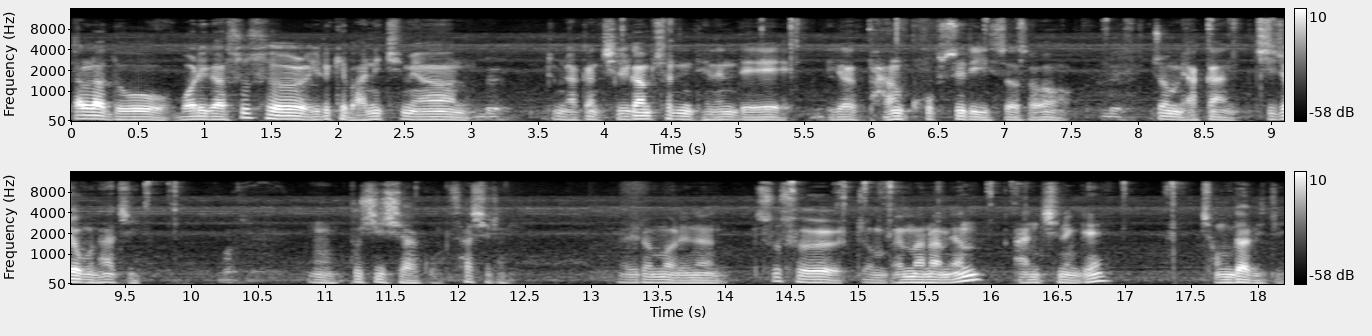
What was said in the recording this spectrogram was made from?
잘라도 머리가 수술 이렇게 많이 치면 네. 좀 약간 질감 처리는 되는데 이게 반 곱슬이 있어서 네. 좀 약간 지저분하지 맞아요. 응, 부시시하고 사실은 이런 머리는 수술 좀 웬만하면 안 치는 게 정답이지.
